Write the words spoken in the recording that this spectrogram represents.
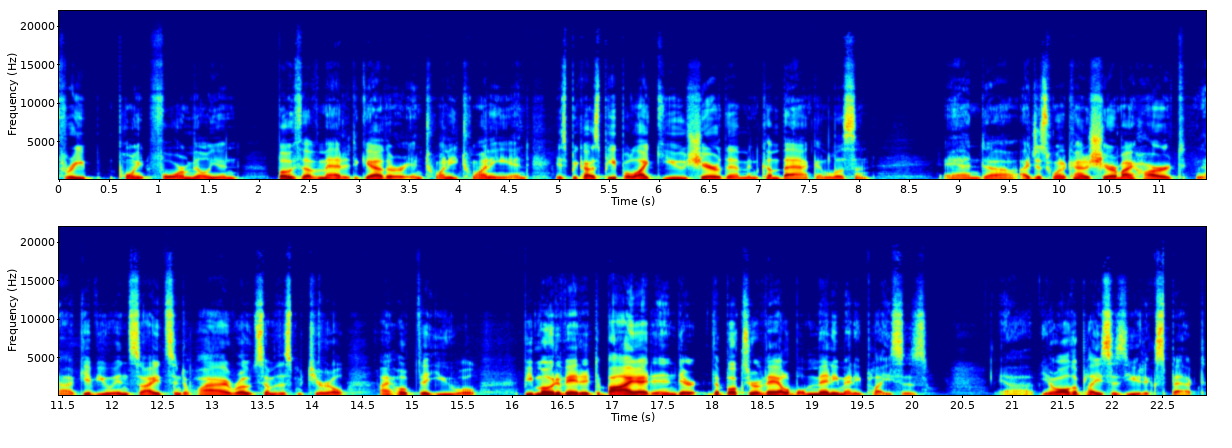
3.4 million both of them added together in 2020. And it's because people like you share them and come back and listen. And uh, I just want to kind of share my heart, uh, give you insights into why I wrote some of this material. I hope that you will be motivated to buy it. And the books are available many, many places, uh, you know, all the places you'd expect.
